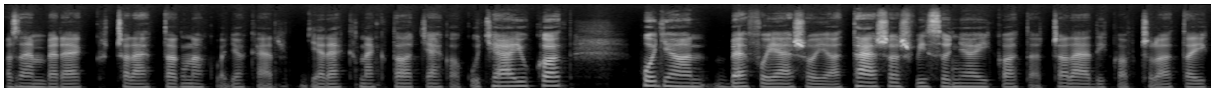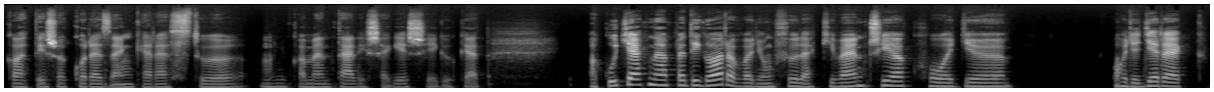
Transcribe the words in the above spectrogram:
az emberek családtagnak, vagy akár gyereknek tartják a kutyájukat, hogyan befolyásolja a társas viszonyaikat, a családi kapcsolataikat, és akkor ezen keresztül mondjuk a mentális egészségüket. A kutyáknál pedig arra vagyunk főleg kíváncsiak, hogy, hogy a gyerek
